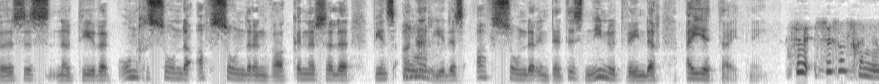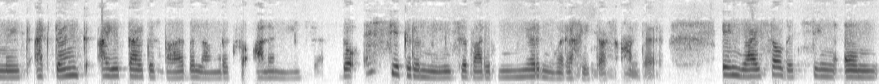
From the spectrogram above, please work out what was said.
versus natuurlik ongesonde afsondering waar kinders hulle weens ja. ander redes afsonder en dit is nie noodwendig eie tyd nie. So soos ons genoem het, ek dink eie tyd is baie belangrik vir alle mense. Daar is sekere mense wat dit meer nodig het as ander en jy sal dit sien in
